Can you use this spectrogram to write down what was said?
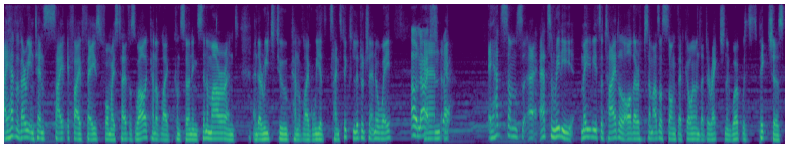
I have a very intense sci-fi phase for myself as well, kind of like concerning cinema and and I read to kind of like weird science fiction literature in a way. Oh, nice. And yeah. I, had some I had some really maybe it's a title or there are some other songs that go in that direction and work with pictures.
